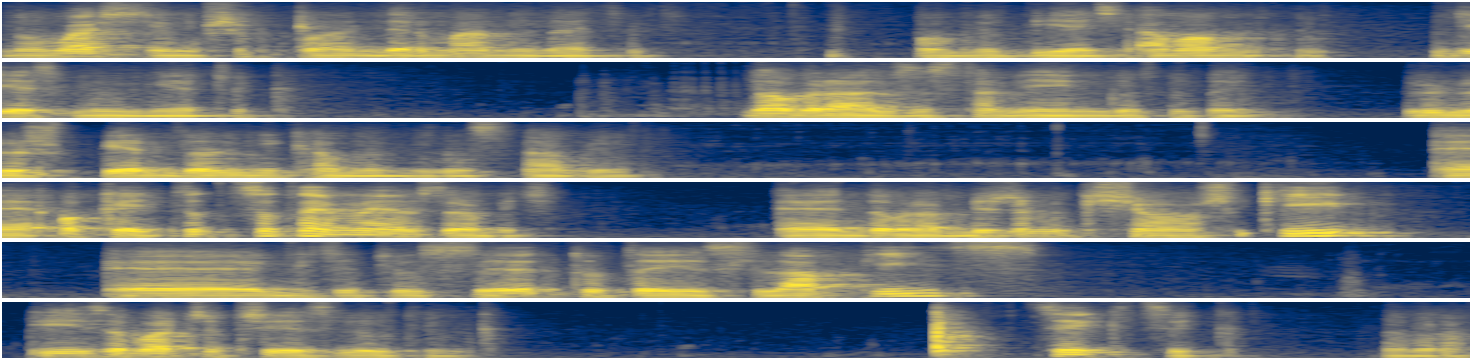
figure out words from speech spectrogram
No właśnie, muszę po Endermany lecieć, powybijać. A mam, gdzie jest mój mieczek? Dobra, zostawiłem go tutaj. Już pierdolnika bym zostawił. E, Okej, to co tutaj miałem zrobić? E, dobra, bierzemy książki. E, gdzie tu sy? Tutaj jest lapis. I zobaczę, czy jest looting. Cyk, cyk. Dobra.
